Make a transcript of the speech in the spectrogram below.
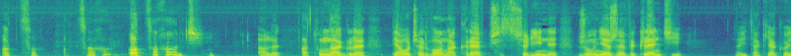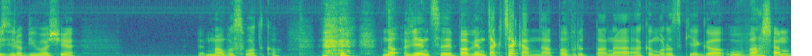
o, co, o, co, o co chodzi? Ale, a tu nagle biało-czerwona krew, przestrzeliny, żołnierze, wyklęci. No i tak jakoś zrobiło się mało słodko. No więc y, powiem tak, czekam na powrót pana Komorowskiego. Uważam,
